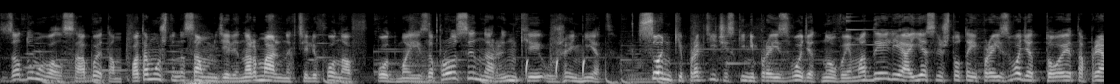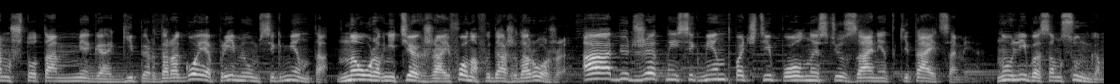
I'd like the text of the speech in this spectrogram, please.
задумывался об этом, потому что на самом деле нормальных телефонов под мои запросы на рынке уже нет. Соньки практически не производят новые модели, а если что-то и производят, то это прям что-то мега-гипер дорогое премиум сегмента, на уровне тех же айфонов и даже дороже. А бюджетный сегмент почти полностью занят китайцами. Ну, либо Самсунгом.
